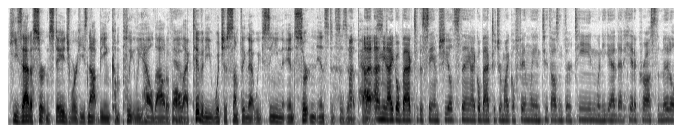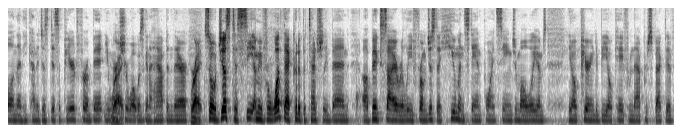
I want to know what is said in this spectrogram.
he's at a certain stage where he's not being completely held out of yeah. all activity, which is something that we've seen in certain instances in the past. I, I mean, I go back to the Sam Shields thing. I go back to Jermichael Finn Finley in 2013 when he had that hit across the middle and then he kind of just disappeared for a bit. And you weren't right. sure what was going to happen there. Right. So just to see, I mean, for what that could have potentially been, a big sigh of relief from just a human standpoint, seeing Jamaal Williams, you know, appearing to be okay from that perspective.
